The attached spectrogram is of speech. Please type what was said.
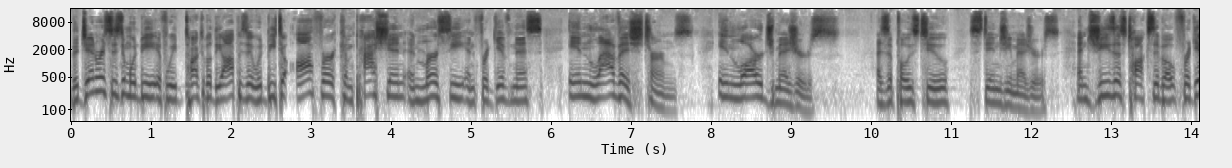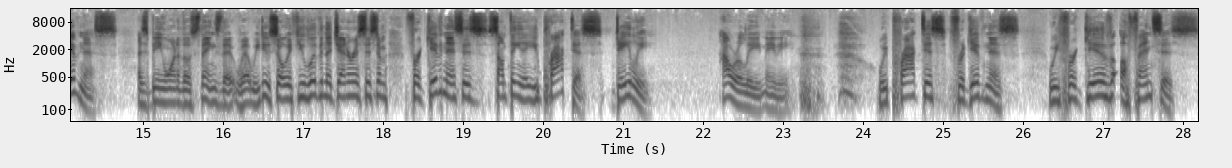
the generous system would be, if we talked about the opposite, would be to offer compassion and mercy and forgiveness in lavish terms, in large measures. as opposed to stingy measures. And Jesus talks about forgiveness as being one of those things that, that we do. So if you live in the generous system, forgiveness is something that you practice daily, hourly, maybe. we practice forgiveness, we forgive offenses.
